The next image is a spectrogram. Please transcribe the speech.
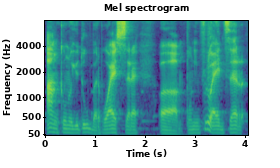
anche uno youtuber può essere uh, un influencer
